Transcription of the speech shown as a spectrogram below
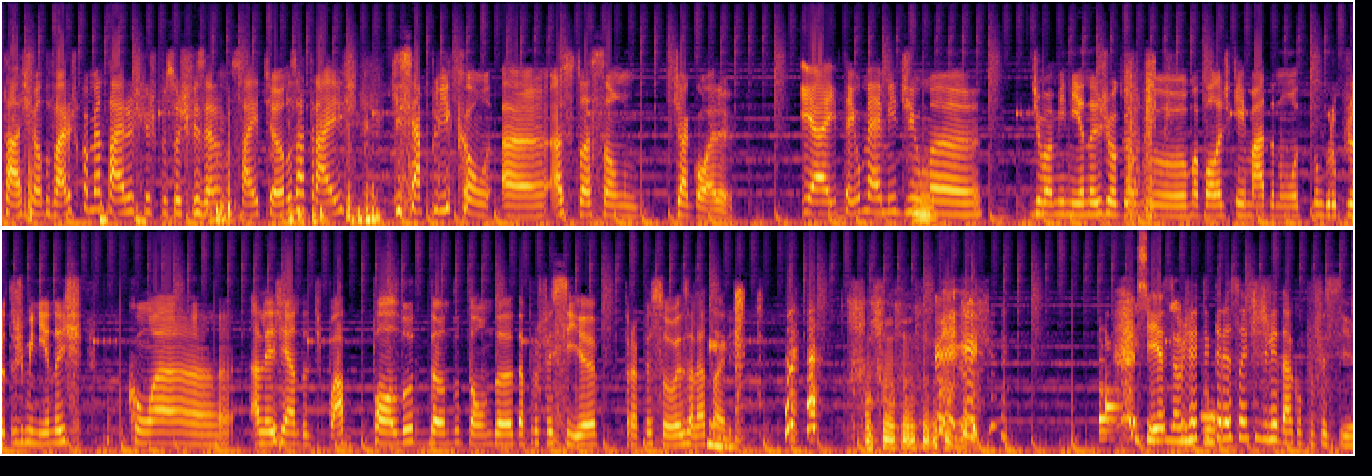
tá achando vários comentários que as pessoas fizeram no site anos atrás que se aplicam à, à situação de agora. E aí tem o meme de Hum. uma de uma menina jogando uma bola de queimada num, outro- num grupo de outras meninas com a, a legenda, tipo, Apolo dando o dom da, da profecia pra pessoas aleatórias. E esse é um jeito interessante de lidar com profecia.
